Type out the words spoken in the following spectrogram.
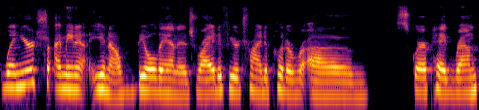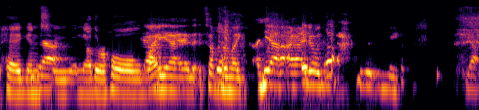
When you're, tr- I mean, you know, the old adage, right? If you're trying to put a um, square peg, round peg into yeah. another hole. Yeah, yeah, something like that. Yeah, I know exactly what you mean. Yeah.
